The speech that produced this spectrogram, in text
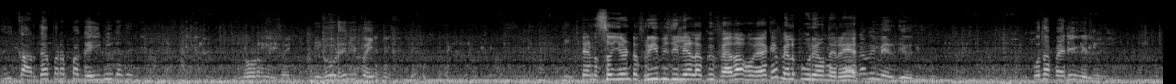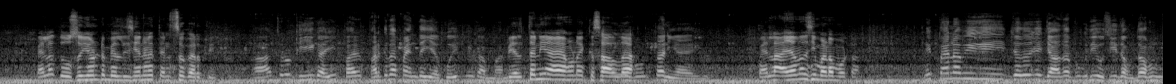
ਅਸੀਂ ਕਰਦੇ ਆ, ਪਰ ਆਪਾਂ ਗਈ ਨਹੀਂ ਕਦੇ। ਲੋੜ ਨਹੀਂ ਸਹੀ। ਲੋੜ ਹੀ ਨਹੀਂ ਪਈ। 300 ਯੂਨਿਟ ਫ੍ਰੀ ਬਿਜਲੀ ਵਾਲਾ ਕੋਈ ਫਾਇਦਾ ਹੋਇਆ ਕਿ ਬਿੱਲ ਪੂਰੇ ਆਉਂਦੇ ਰਹੇ? ਆ? ਪਹਿਲਾਂ ਵੀ ਮਿਲਦੀ ਉਹਦੀ। ਉਹ ਤਾਂ ਪਹਿਲਾਂ ਮਿਲ ਰਹੀ। ਪਹਿਲਾਂ 200 ਯੂਨਿਟ ਮਿਲਦੀ ਸੀ ਇਹਨਾਂ ਨੇ 300 ਕਰਤੀ। ਹਾਂ ਚਲੋ ਠੀਕ ਆ ਜੀ ਫਰ- ਫ਼ਰਕ ਤਾਂ ਪੈਂਦਾ ਹੀ ਆ ਕੋਈ ਵੀ ਕੰਮ ਆ। ਬਿੱਲ ਤਾਂ ਨਹੀਂ ਆਇਆ ਹੁਣ 1 ਸਾਲ ਦਾ। ਹੁਣ ਤਾਂ ਨਹੀਂ ਆਇਆ ਜੀ। ਪਹਿਲਾਂ ਆ ਜਾਂਦਾ ਸੀ ਮਾੜਾ ਮੋਟਾ। ਨਹੀਂ ਪਹਿਲਾਂ ਵੀ ਜਦੋਂ ਜੇ ਜ਼ਿਆਦਾ ਫੁਕਦੀ ਉਸੀ ਦਾ ਹੁੰਦਾ ਹੁਣ।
